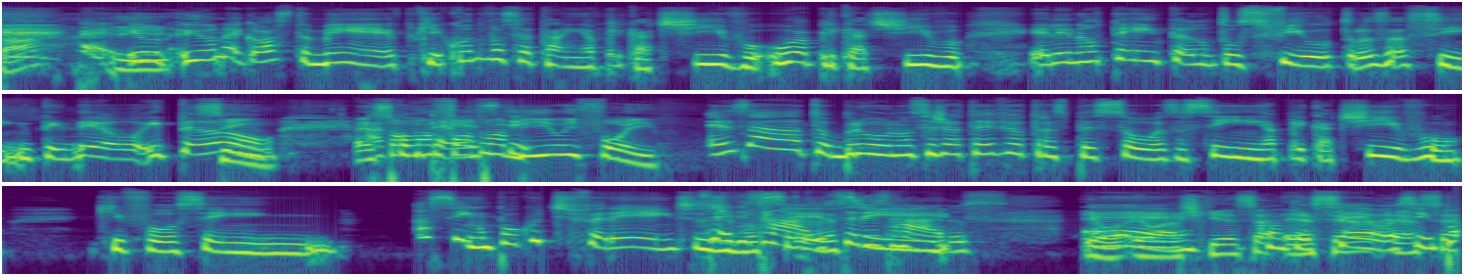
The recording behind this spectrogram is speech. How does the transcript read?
tá? É, e, o, e o negócio também é porque quando você tá em aplicativo, o aplicativo, ele não tem tantos filtros assim, entendeu? Então. Sim. É só uma foto, uma bio e foi. Exato, Bruno. Você já teve outras pessoas assim em aplicativo que fossem. Assim, um pouco diferentes de Seres você, raros, assim. seres raros. Eu, É, eu acho que essa, Aconteceu, essa é, assim, essa é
